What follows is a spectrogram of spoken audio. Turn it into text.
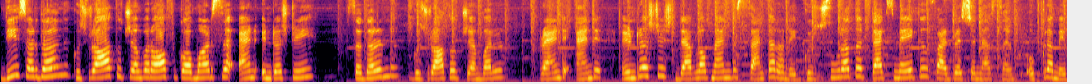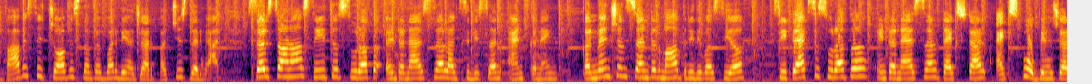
The southern Gujarat chamber of commerce and industry. Southern Gujarat chamber trade and industries development centre અને સુરત ટેક્સમેક ફેડરેશનના સંયુક્ત ઉપક્રમે બાવીસથી ચોવીસ નવેમ્બર બે હજાર પચીસ દરમિયાન સરસાણા સ્થિત Surat international exhibition and connect, convention સેન્ટરમાં ત્રિદિવસીય Sitex Surat international textile expo બે હજાર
